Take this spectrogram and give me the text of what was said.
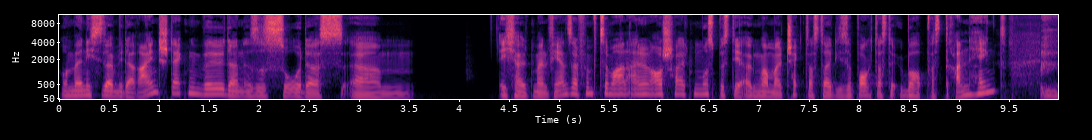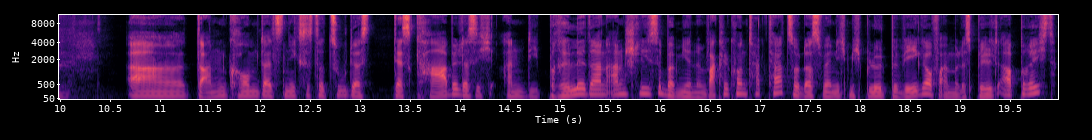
Und wenn ich sie dann wieder reinstecken will, dann ist es so, dass ähm, ich halt meinen Fernseher 15 Mal ein- und ausschalten muss, bis der irgendwann mal checkt, dass da diese Box, dass da überhaupt was dranhängt. äh, dann kommt als nächstes dazu, dass das Kabel, das ich an die Brille dann anschließe, bei mir einen Wackelkontakt hat, sodass, wenn ich mich blöd bewege, auf einmal das Bild abbricht.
